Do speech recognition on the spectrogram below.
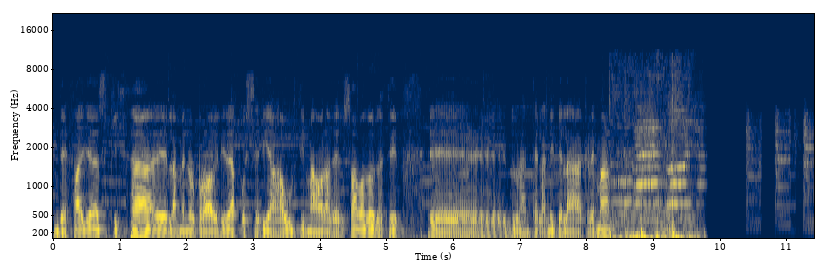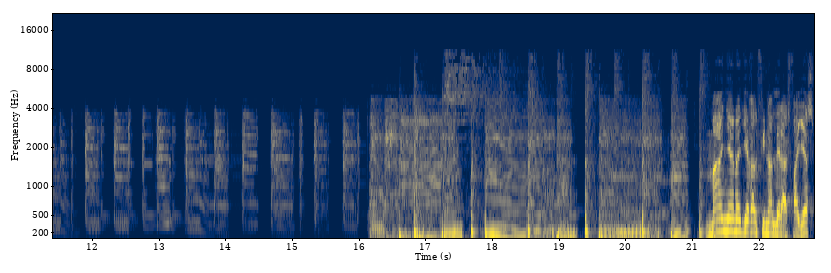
de fallas. Quizá eh, la menor probabilidad pues sería a última hora del sábado es decir durante la nit de la crema Mañana llega el final de las fallas,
